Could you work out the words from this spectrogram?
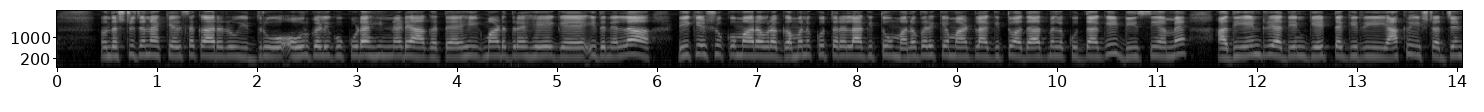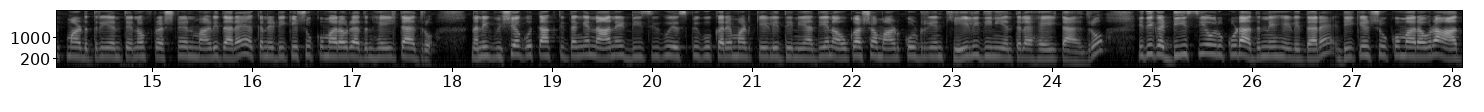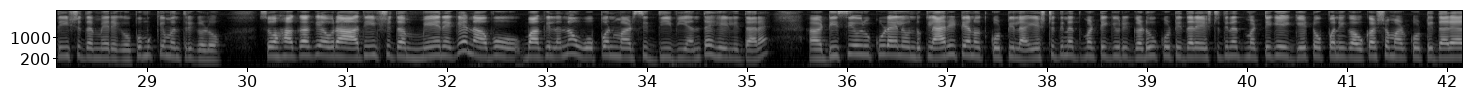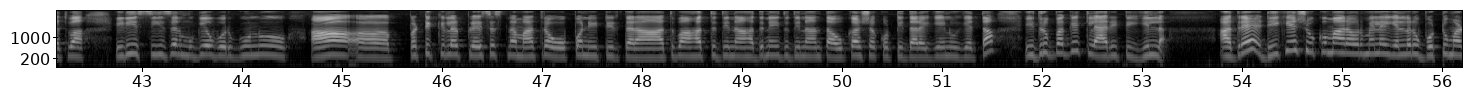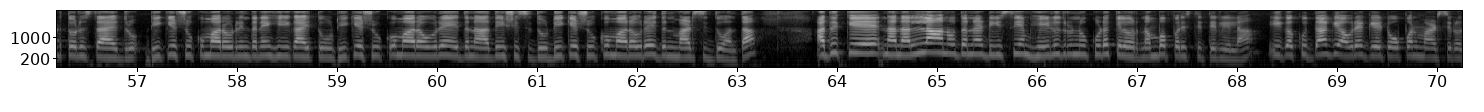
ಒಂದಷ್ಟು ಜನ ಕೆಲಸಗಾರರು ಇದ್ದರು ಅವ್ರುಗಳಿಗೂ ಕೂಡ ಹಿನ್ನಡೆ ಆಗುತ್ತೆ. ಹೀಗೆ ಮಾಡಿದ್ರೆ ಹೇಗೆ? ಇದನ್ನೆಲ್ಲ ಡಿ ಕೆ ಶಿವಕುಮಾರ್ ಅವರ ಗಮನಕ್ಕೂ ತರಲಾಗಿತ್ತು, ಮನವರಿಕೆ ಮಾಡಲಾಗಿತ್ತು. ಅದಾದಮೇಲೆ ಖುದ್ದಾಗಿ ಡಿ ಸಿ ಎಂ ಎ, ಅದೇನ್ರಿ, ಅದೇನು ಗೇಟ್ ತೆಗೀರಿ, ಯಾಕ್ರಿ ಇಷ್ಟು ಅರ್ಜೆಂಟ್ ಮಾಡಿದ್ರಿ ಅಂತೇನೋ ಪ್ರಶ್ನೆಯನ್ನು ಮಾಡಿದ್ದಾರೆ. ಯಾಕಂದರೆ ಡಿ ಕೆ ಶಿವಕುಮಾರ್ ಅವರು ಅದನ್ನು ಹೇಳ್ತಾ ಇದ್ರು. ನನಗೆ ವಿಷಯ ಗೊತ್ತಾಗ್ತಿದ್ದಂಗೆ ನಾನೇ ಡಿ ಸಿಗೂ ಎಸ್ ಪಿಗೂ ಕರೆ ಮಾಡಿ ಕೇಳಿದ್ದೀನಿ. ಅದೇನು ಅವಕಾಶ ಮಾಡಿಕೊಡ್ರಿ ಅಂತ ಹೇಳಿದ್ದೀನಿ ಅಂತೆಲ್ಲ ಹೇಳ್ತಾ ಇದ್ರು. ಇದೀಗ ಡಿ ಸಿ ಅವರು ಕೂಡ ಅದನ್ನೇ ಹೇಳಿದ್ದಾರೆ. ಡಿ ಕೆ ಶಿವಕುಮಾರ್ ಅವರ ಆದೇಶದ ಮೇರೆಗೆ ಉಪಮುಖ್ಯಮಂತ್ರಿಗಳು ಸೊ ಹಾಗಾಗಿ ಅವರ ಆದೇಶದ ಮೇರೆಗೆ ನಾವು ಬಾಗಿಲನ್ನು ಓಪನ್ ಮಾಡಿಸಿದ್ದೀವಿ ಅಂತ ಹೇಳಿದ್ದಾರೆ. ಡಿ ಸಿ ಅವರು ಕೂಡ ಇಲ್ಲಿ ಒಂದು ಕ್ಲಾರಿಟಿ ಅನ್ನೋದು ಕೊಟ್ಟಿಲ್ಲ. ಎಷ್ಟು ದಿನದ ಮಟ್ಟಿಗೆ ಇವ್ರಿಗೆ ಗಡುವು ಕೊಟ್ಟಿದ್ದಾರೆ, ಎಷ್ಟು ದಿನದ ಮಟ್ಟಿಗೆ ಈ ಗೇಟ್ ಓಪನಿಗೆ ಅವಕಾಶ ಮಾಡಿಕೊಟ್ಟಿದ್ದಾರೆ ಅಥವಾ ಇಡೀ ಸೀಸನ್ ಮುಗಿಯೋವರೆಗೂ ಆ ಪರ್ಟಿಕ್ಯುಲರ್ ಪ್ಲೇಸಸ್ನ ಮಾತ್ರ ಓಪನ್ ಇಟ್ಟಿರ್ತಾರಾ ಅಥವಾ ಹತ್ತು ದಿನ, ಹದಿನೈದು ದಿನ ಅಂತ ಅವಕಾಶ ಕೊಟ್ಟಿದ್ದಾರೆ, ಏನು ಅಂತ ಇದ್ರ ಬಗ್ಗೆ ಕ್ಲಾರಿಟಿ ಇಲ್ಲ. ಆದರೆ ಡಿ ಕೆ ಶಿವಕುಮಾರ್ ಅವ್ರ ಮೇಲೆ ಎಲ್ಲರೂ ಬೊಟ್ಟು ಮಾಡಿ ತೋರಿಸ್ತಾ ಇದ್ರು. ಡಿ ಕೆ ಶಿವಕುಮಾರ್ ಅವರಿಂದನೇ ಹೀಗಾಯಿತು. ಡಿ ಕೆ ಶಿವಕುಮಾರ್ ಅವರೇ ಇದನ್ನು ಆದೇಶಿಸಿದ್ದು. ಡಿ ಕೆ ಶಿವಕುಮಾರ್ ಅವರೇ ಇದನ್ನು ಮಾಡಿಸಿದ್ದು ಅಂತ. ಅದಕ್ಕೆ ನಾನಲ್ಲ ಅನ್ನೋದನ್ನು ಡಿ ಸಿ ಎಂ ಹೇಳಿದ್ರು ಕೂಡ ಕೆಲವರು ನಂಬೋ ಪರಿಸ್ಥಿತಿ ಇರಲಿಲ್ಲ. ಈಗ ಖುದ್ದಾಗಿ ಅವರೇ ಗೇಟ್ ಓಪನ್ ಮಾಡಿಸಿರೋದು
